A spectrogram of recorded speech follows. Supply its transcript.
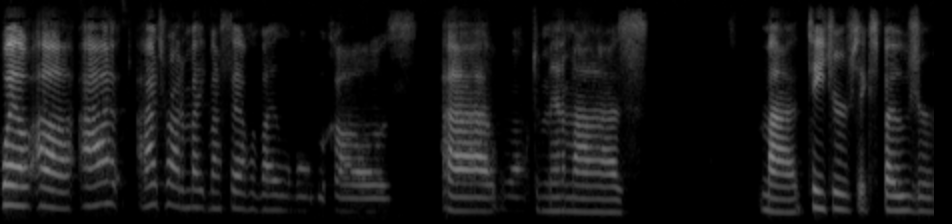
Well, uh, I I try to make myself available because I want to minimize my teachers' exposure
